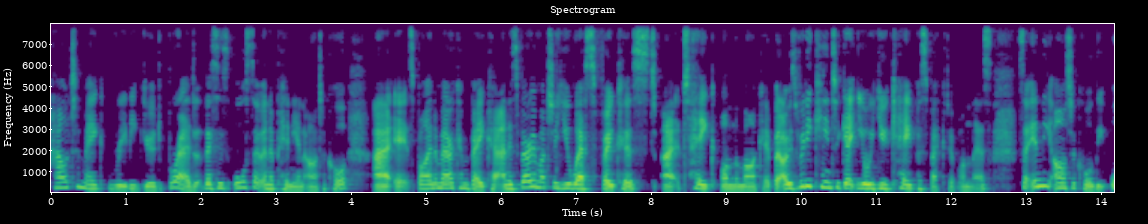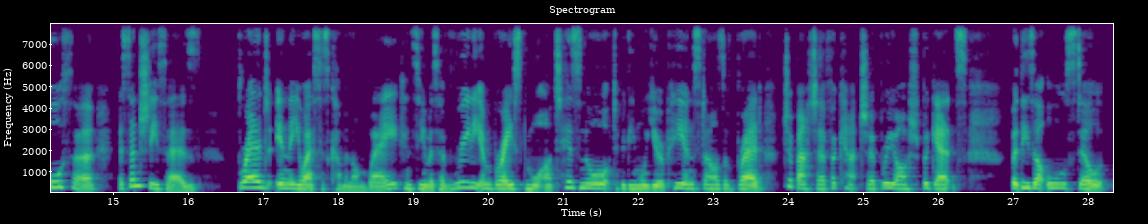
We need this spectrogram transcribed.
How to Make Really Good Bread. This is also an opinion article. Uh, it's by an American baker, and it's very much a US focused uh, take on the market. But I was really keen to get your UK perspective on this. So, in the article, the author essentially says, Bread in the US has come a long way. Consumers have really embraced more artisanal, typically more European styles of bread, ciabatta, focaccia, brioche, baguettes. But these are all still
